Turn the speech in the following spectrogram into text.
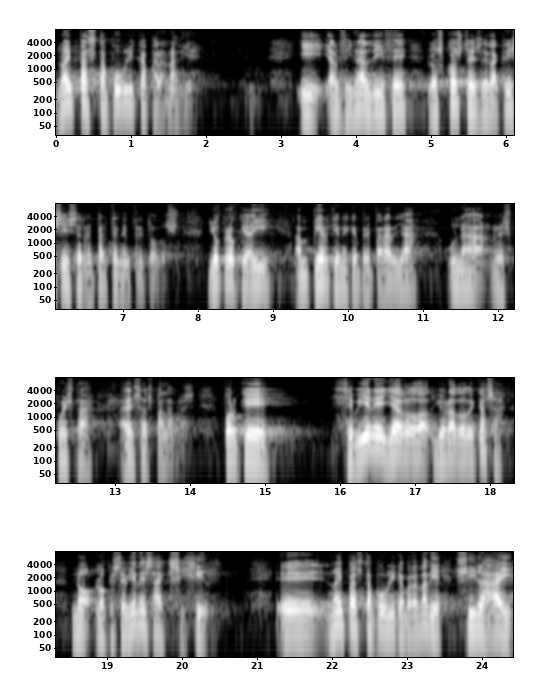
no hay pasta pública para nadie. Y al final dice, los costes de la crisis se reparten entre todos. Yo creo que ahí Ampier tiene que preparar ya una respuesta a esas palabras. Porque se viene ya llorado de casa. No, lo que se viene es a exigir eh, no hay pasta pública para nadie. Sí la hay,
